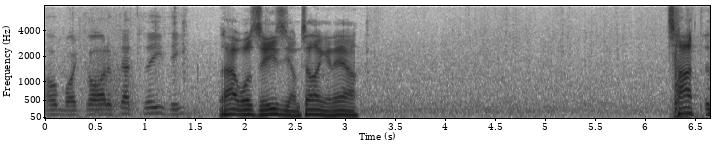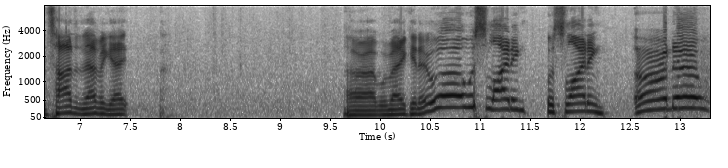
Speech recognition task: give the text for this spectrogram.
Oh my god, if that's easy. That was easy. I'm telling you now. It's hard. It's hard to navigate. All right, we're making it. Whoa, we're sliding. We're sliding. Oh no!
